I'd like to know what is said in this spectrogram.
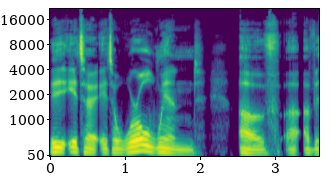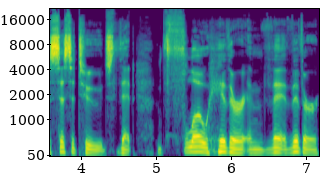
it's a it's a whirlwind of uh, of vicissitudes that flow hither and th- thither,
